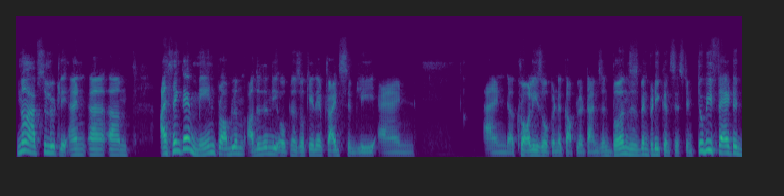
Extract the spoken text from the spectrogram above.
No absolutely. And uh, um, I think their main problem other than the openers okay they've tried Sibley and and uh, Crawley's opened a couple of times and Burns has been pretty consistent. To be fair to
